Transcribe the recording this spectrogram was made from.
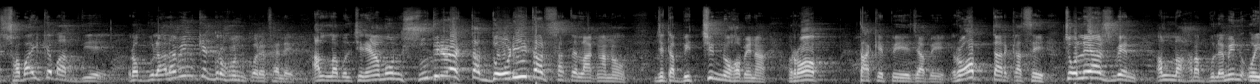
সবাইকে বাদ দিয়ে রব্বুল আলমিনকে গ্রহণ করে ফেলে, আল্লাহ বলছেন, এমন সুদৃঢ় একটা দড়ি তার সাথে লাগানো, যেটা বিচ্ছিন্ন হবে না। রব তাকে পেয়ে যাবে। রব তার কাছে চলে আসবেন। আল্লাহ রাব্বুল আমিন ওই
